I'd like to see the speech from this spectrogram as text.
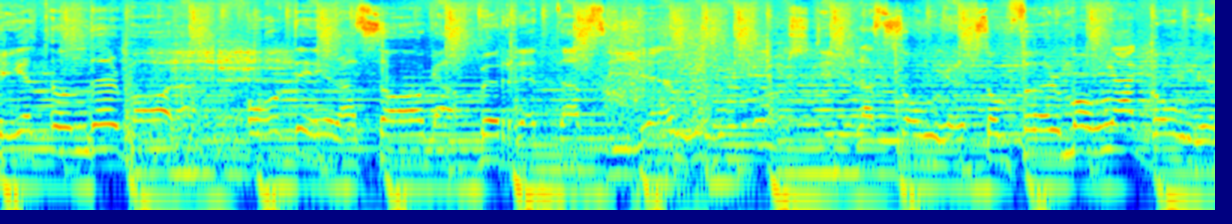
helt underbara och deras saga berättas igen. Hörs deras sånger som för många gånger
